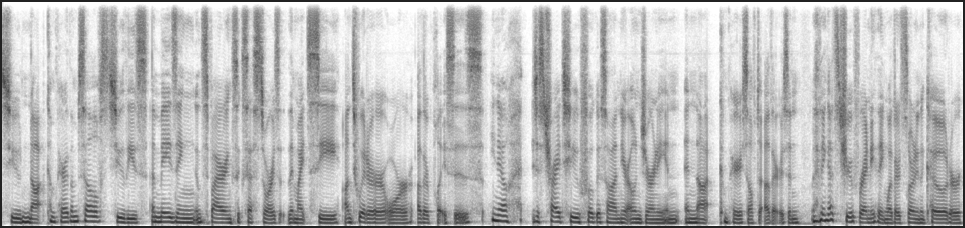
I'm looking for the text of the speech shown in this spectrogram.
to not compare themselves to these amazing, inspiring success stories that they might see on Twitter or other places. You know, just try to focus on your own journey and, and not compare yourself to others. And I think that's true for anything, whether it's learning to code or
